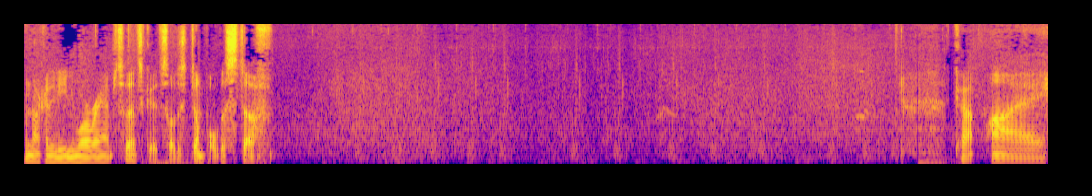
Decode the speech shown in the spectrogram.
I'm not going to need any more ramps, so that's good. So I'll just dump all this stuff. Got my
